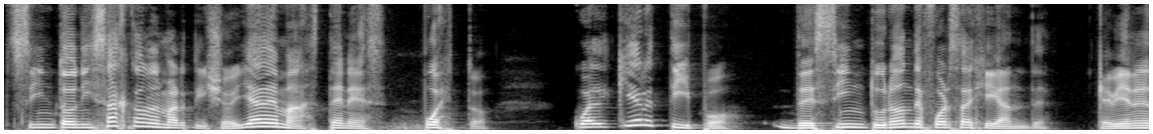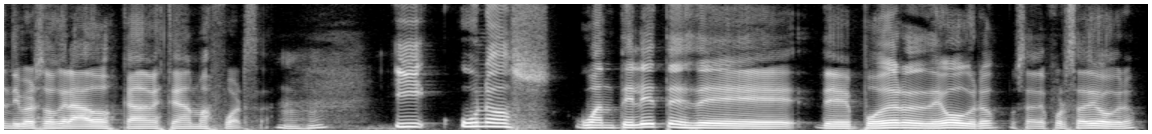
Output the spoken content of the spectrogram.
sintonizás con el martillo y además tenés puesto cualquier tipo de cinturón de fuerza de gigante, que vienen en diversos grados, cada vez te dan más fuerza, y unos guanteletes de, de poder de ogro, o sea, de fuerza de ogro.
